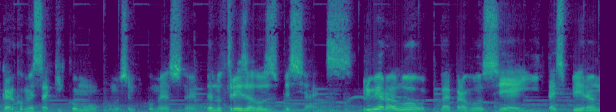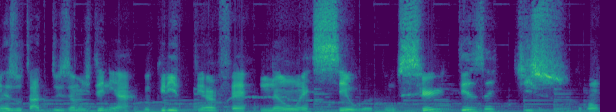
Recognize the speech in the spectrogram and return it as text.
Quero começar aqui, como, como eu sempre começo, né? Dando três alôs especiais. O primeiro alô vai para você aí, tá esperando o resultado do exame de DNA. Meu querido, tenha fé, não é seu. Eu tenho certeza disso, tá bom?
